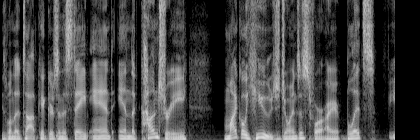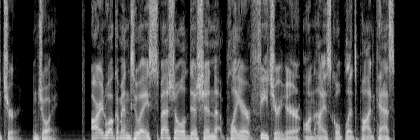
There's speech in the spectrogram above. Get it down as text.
He's one of the top kickers in the state and in the country. Michael Hughes joins us for our Blitz feature. Enjoy. All right, welcome into a special edition player feature here on High School Blitz Podcast.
